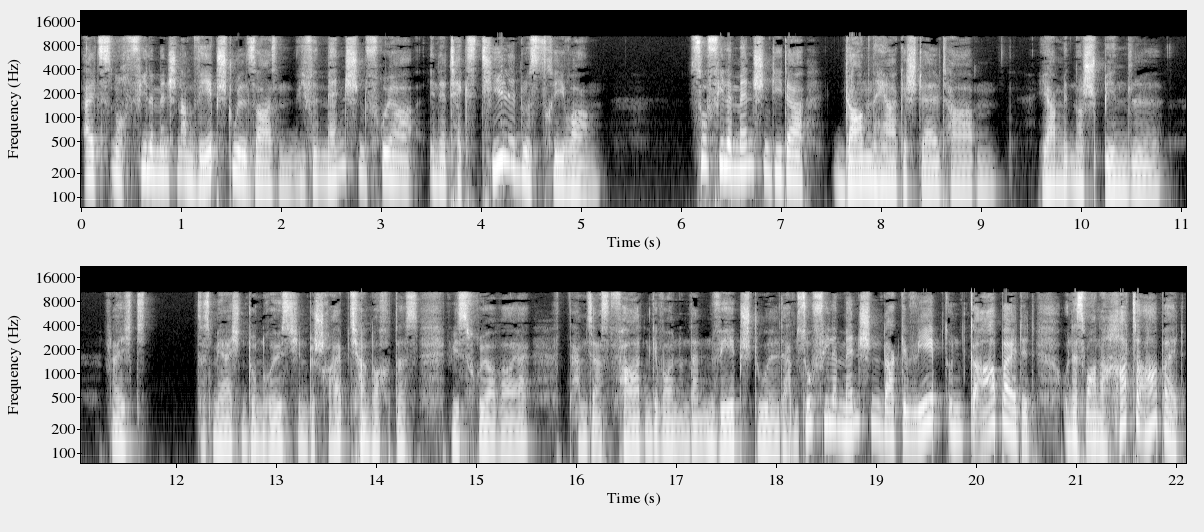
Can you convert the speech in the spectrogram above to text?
als noch viele Menschen am Webstuhl saßen, wie viele Menschen früher in der Textilindustrie waren. So viele Menschen, die da Garn hergestellt haben. Ja, mit einer Spindel. Vielleicht das Märchen Dornröschen beschreibt ja noch das, wie es früher war. Ja. Da haben sie erst Faden gewonnen und dann einen Webstuhl. Da haben so viele Menschen da gewebt und gearbeitet. Und das war eine harte Arbeit.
